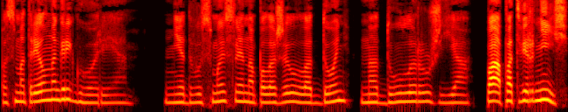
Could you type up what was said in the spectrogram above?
Посмотрел на Григория. Недвусмысленно положил ладонь на дуло ружья. «Пап, отвернись!»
